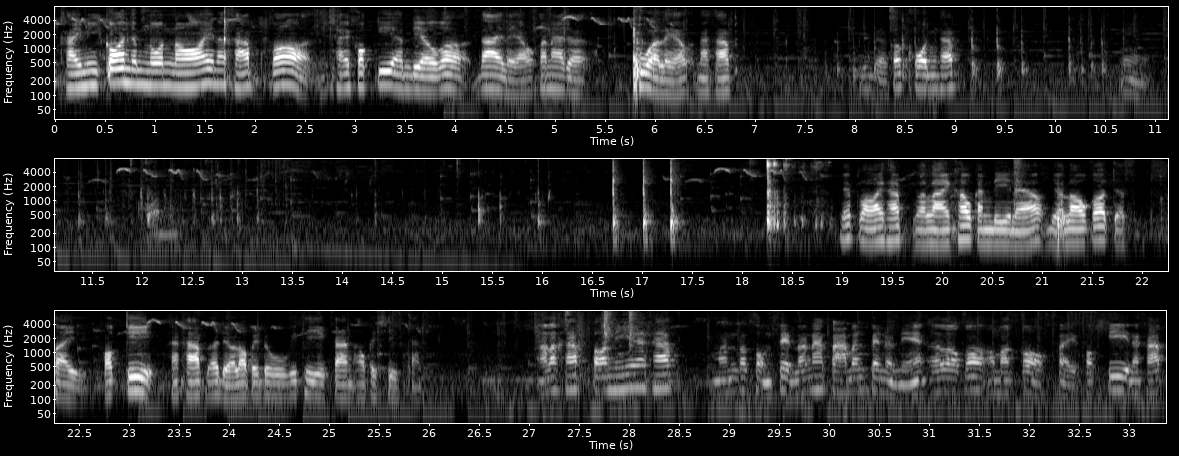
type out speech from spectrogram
ใครมีก้อนจำนวนน้อยนะครับ ก็ใช้ฟอกกี้อันเดียวก็ได้แล้วก็น่าจะทั่วแล้วนะครับที่เหลือก็คนครับนี่คนเรียบร้อยครับละลายเข้ากันดีแล้ว เดี๋ยวเราก็จะใส่ฟอกกี้นะครับ แล้วเดี๋ยวเราไปดูวิธีการเอาไปฉีดกันเอาละครับ ตอนนี้นะครับ มันผสมเสร็จแล้วหน้าตามันเป็นแบบนี้ แล้วเราก็เอามากรอกใส่ฟอกกี้นะครับ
